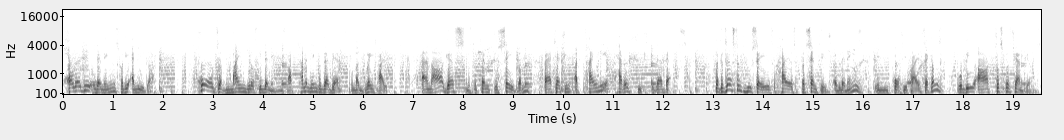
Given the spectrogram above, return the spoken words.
Holiday Lemmings for the Amiga. Hordes of mindless lemmings are plummeting to their death from a great height, and our guests must attempt to save them by attaching a tiny parachute to their backs. The contestant who saves the highest percentage of lemmings in 45 seconds will be our Christmas champions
